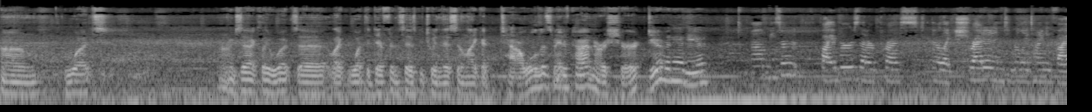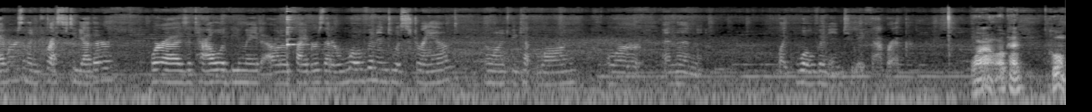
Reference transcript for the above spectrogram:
um, what I don't know exactly what uh, like what the difference is between this and like a towel that's made of cotton or a shirt. Do you have any idea? Um, these are fibers that are pressed, they're like shredded into really tiny fibers and then pressed together. Whereas a towel would be made out of fibers that are woven into a strand and want it to be kept long or, and then like woven into a fabric. Wow, okay, cool.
